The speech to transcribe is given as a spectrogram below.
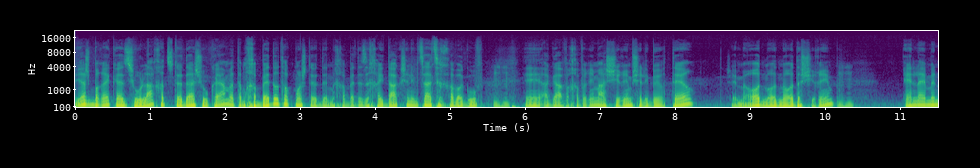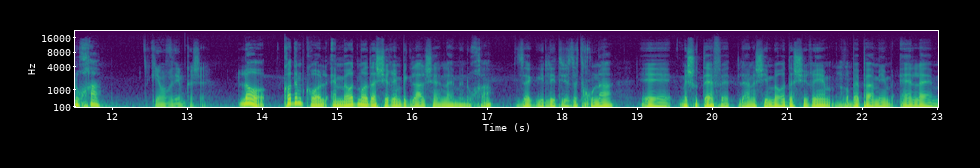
יש ברקע איזשהו לחץ שאתה יודע שהוא קיים ואתה מכבד אותו כמו שאתה יודע, מכבד איזה חיידק שנמצא אצלך בגוף. Mm-hmm, אה, אגב, החברים העשירים שלי ביותר, שהם מאוד מאוד מאוד עשירים, מהמם. אין להם מנוחה. כי הם עובדים קשה. לא, קודם כל, הם מאוד מאוד עשירים בגלל שאין להם מנוחה. זה גיליתי שזו תכונה אה, משותפת לאנשים מאוד עשירים. Mhm. הרבה פעמים אין להם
